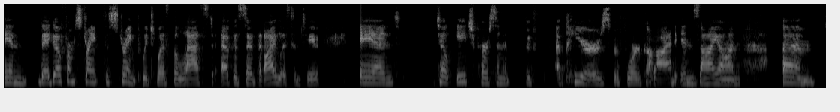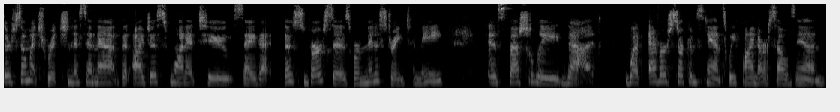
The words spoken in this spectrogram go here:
And they go from strength to strength, which was the last episode that I listened to. And till each person appears before God in Zion. Um, there's so much richness in that, but I just wanted to say that those verses were ministering to me, especially that whatever circumstance we find ourselves in,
